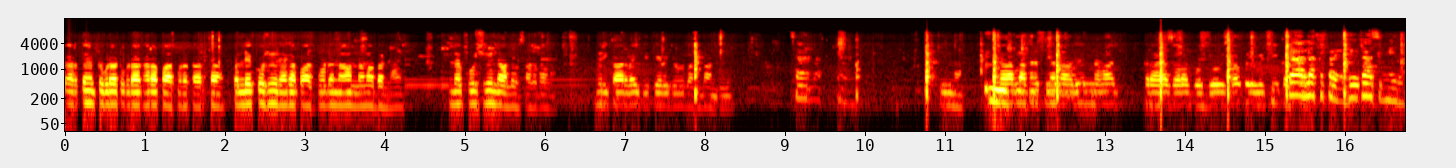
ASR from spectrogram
ਕਰਤੇ ਟੁਕੜਾ ਟੁਕੜਾ ਸਾਰਾ ਪਾਸਪੋਰਟ ਕਰਤਾ। ਪੱਲੇ ਕੁਝ ਨਹੀਂ ਰਹਿ ਗਿਆ ਪਾਸਪੋਰਟ ਦਾ ਨਾਮ ਨਵਾਂ ਬਣਨਾ ਹੈ। ਮੈਂ ਕੁਝ ਨਹੀਂ ਲਾ ਲੈ ਸਕਦਾ। ਮੇਰੀ ਕਾਰਵਾਈ ਕੀਤੀ ਹੈ ਜੋ ਬਣ ਬਣਦੀ ਹੈ 4 ਲੱਖ ਠੀਕ ਨਾ 4 ਲੱਖ ਰੁਪਇਆ ਲਾ ਕੇ ਨਵਾਂ ਕਰਾਇਆ ਸਾਰਾ ਕੁਝ ਜੋ ਵੀ ਸਭ ਕੁਝ ਮਿੱਟੀ ਕਰ 4 ਲੱਖ ਭਰਿਆ ਬੇਟਾ ਸੀ ਮੇਰਾ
